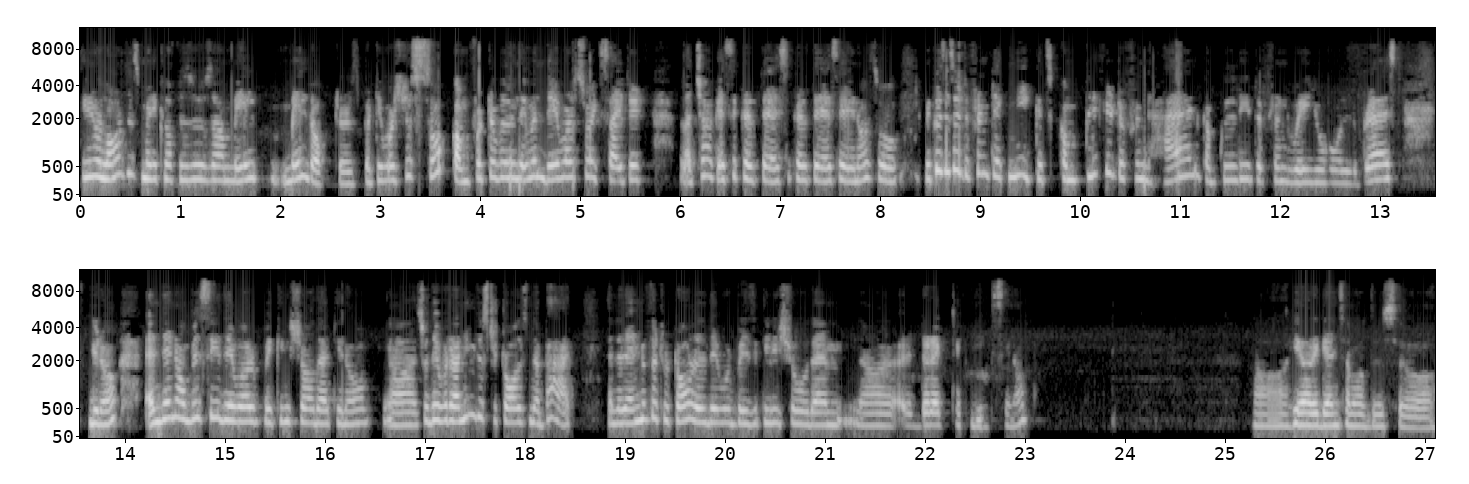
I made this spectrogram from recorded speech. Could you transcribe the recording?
you know, a lot of these medical officers are male male doctors, but they were just so comfortable and even they were so excited. You know. So, because it's a different technique, it's completely different hand, completely different way you hold the breast, you know. And then obviously they were making sure that, you know, uh, so they were running these tutorials in the back. And at the end of the tutorial, they would basically show them uh, direct techniques, you know. Uh, here again, some of this, uh,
